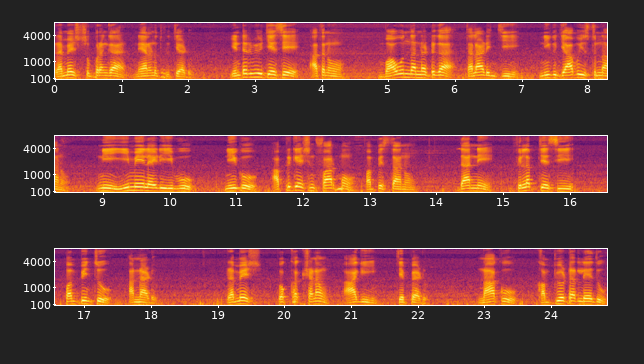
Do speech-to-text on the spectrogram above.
రమేష్ శుభ్రంగా నేలను తుడిచాడు. ఇంటర్వ్యూ చేసే అతను బాగుందన్నట్టుగా తలాడించి నీకు జాబు ఇస్తున్నాను. నీ ఈమెయిల్ ఐడి ఇవ్వు. నీకు అప్లికేషన్ ఫార్ము పంపిస్తాను. దాన్ని ఫిలప్ చేసి పంపించు అన్నాడు. రమేష్ ఒక్క క్షణం ఆగి చెప్పాడు. నాకు కంప్యూటర్ లేదు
